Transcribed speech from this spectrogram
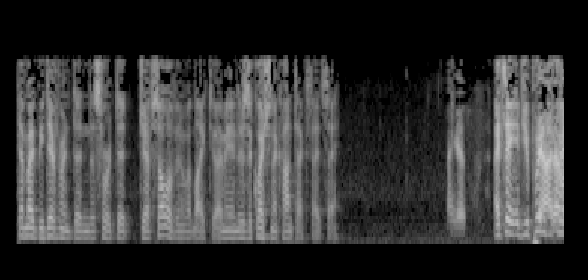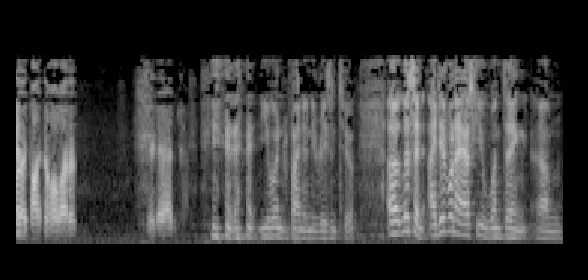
That might be different than the sort that Jeff Sullivan would like to. I mean, there's a question of context, I'd say. I guess. I'd say if you put Yeah, I don't really talk to a whole lot of your dads. you wouldn't find any reason to. Uh, listen, I did want to ask you one thing um,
